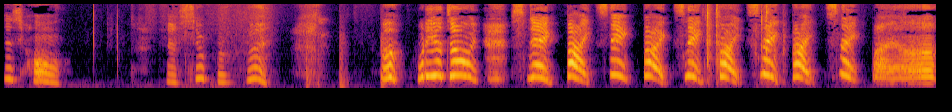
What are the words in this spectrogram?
This hole is super good. Oh, what are you doing? Snake bite, snake bite, snake bite, snake bite, snake bite. Uh,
